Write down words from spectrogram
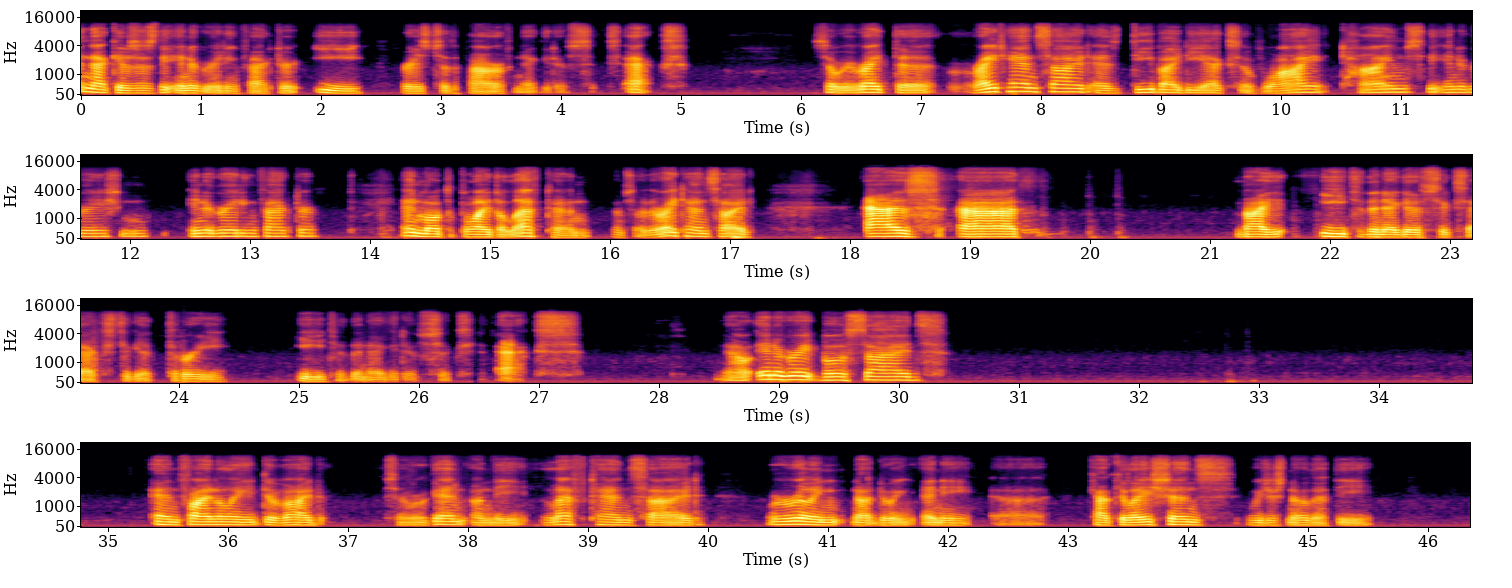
And that gives us the integrating factor e raised to the power of negative 6x. So we write the right-hand side as d by dx of y times the integration integrating factor and multiply the left-hand, I'm sorry, the right-hand side as uh, by e to the negative 6x to get 3 e to the negative 6x. Now integrate both sides. And finally divide. So again, on the left-hand side, we're really not doing any uh, calculations. We just know that the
